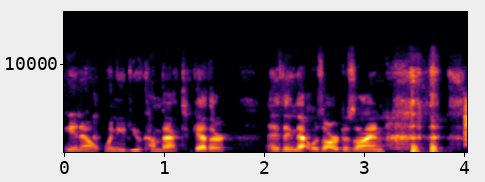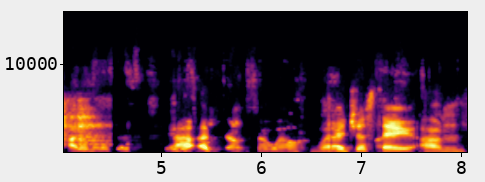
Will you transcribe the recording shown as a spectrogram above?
you know, when you do come back together. I think that was our design. I don't know if that's Yeah, if I- worked out so well. What I just say, um,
